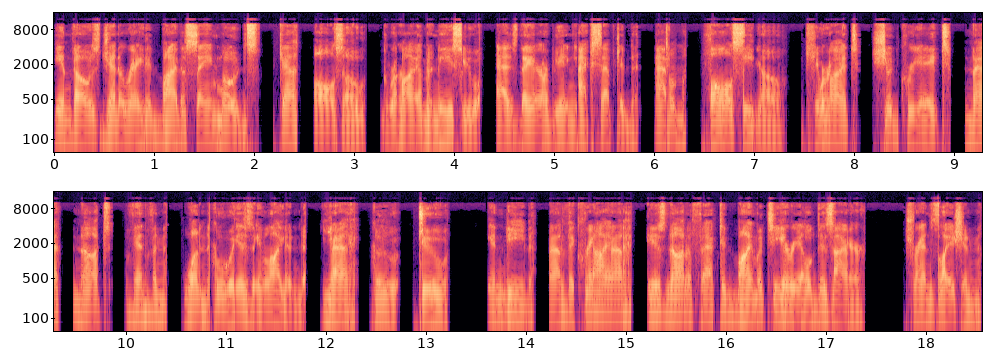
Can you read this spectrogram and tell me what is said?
in those generated by the same modes, Ka, also, Grahayamanisu, as they are being accepted, Atom, false ego, Curite, should create, Nat, not, Vidvan, one who is enlightened, Yah, who, two. Indeed, Avikriya, is not affected by material desire. Translation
